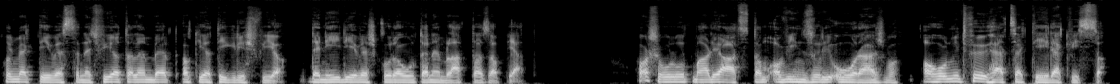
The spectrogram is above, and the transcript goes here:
hogy megtéveszten egy fiatalembert, aki a tigris fia, de négy éves kora óta nem látta az apját. Hasonlót már játsztam a Windsori órásba, ahol mint főherceg térek vissza.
